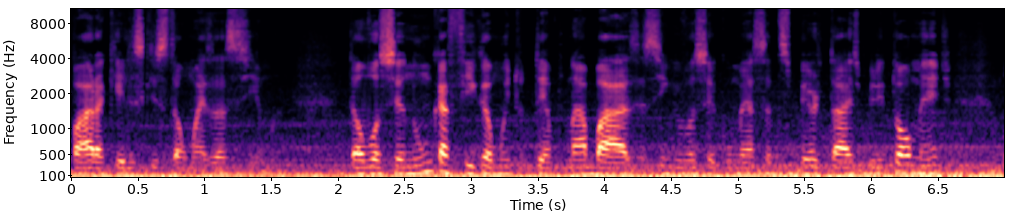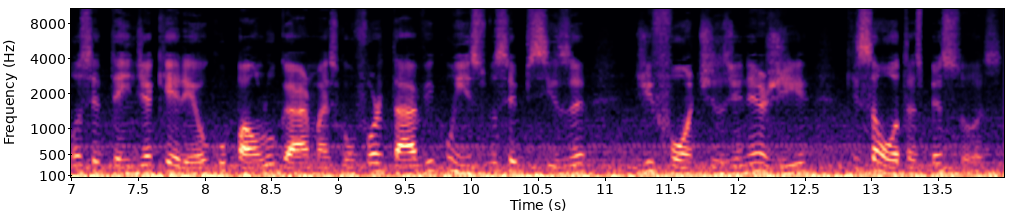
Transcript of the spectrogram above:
para aqueles que estão mais acima. Então você nunca fica muito tempo na base. Assim que você começa a despertar espiritualmente, você tende a querer ocupar um lugar mais confortável e com isso você precisa de fontes de energia que são outras pessoas.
